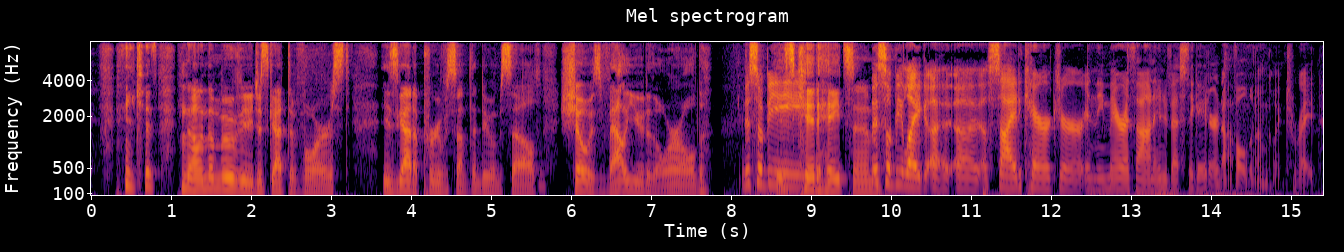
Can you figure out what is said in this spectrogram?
he just no in the movie he just got divorced. He's got to prove something to himself, show his value to the world. This will be His kid hates him. This will be like a, a, a side character in the marathon investigator novel that I'm going to write.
